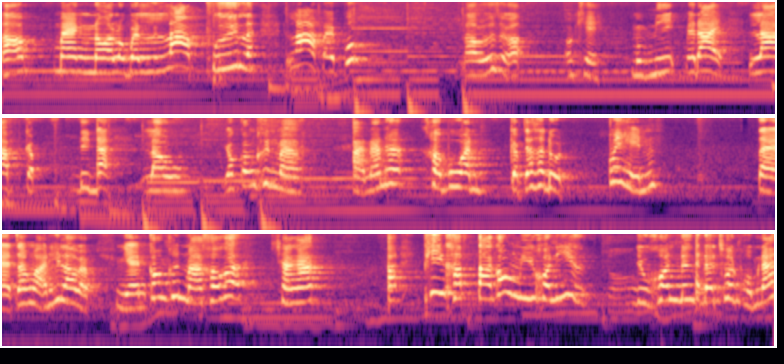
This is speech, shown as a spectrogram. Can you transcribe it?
แล้วแม่งนอนลงไปลาบพื้นเลยลาบไปปุ๊บเรารู้สึกว่าโอเค มุมนี้ไม่ได้ลาบกับดินได้ เรายกกล้องขึ้นมาอ่านั้นฮะขบวนกับจะสะดุดไม่เห็น แต่จังหวะที่เราแบบแงนกล้องขึ้นมาเขาก็ชะงักพี่ครับตากล้องมีคนนี้อยู่อยู่คนนึงเดินชนผมนะ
